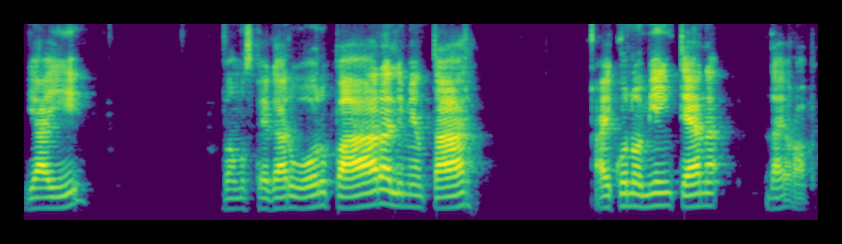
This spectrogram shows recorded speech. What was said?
E aí vamos pegar o ouro para alimentar a economia interna da Europa.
